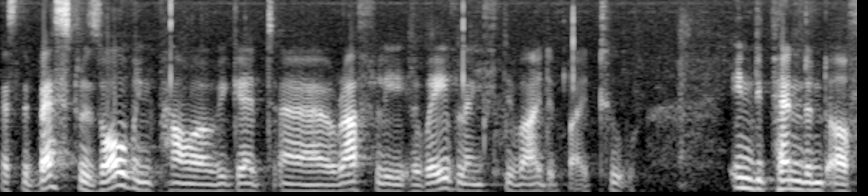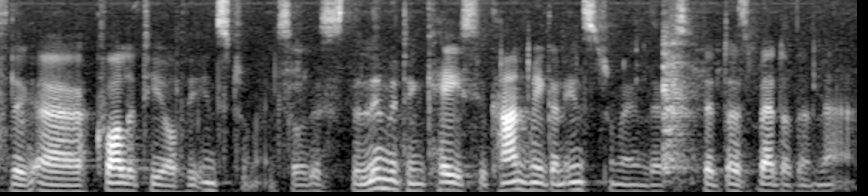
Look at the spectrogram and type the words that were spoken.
as the best resolving power, we get uh, roughly the wavelength divided by 2, independent of the uh, quality of the instrument. So this is the limiting case. You can't make an instrument that, that does better than that.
